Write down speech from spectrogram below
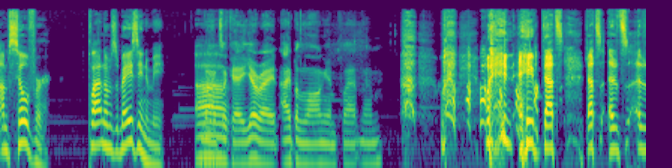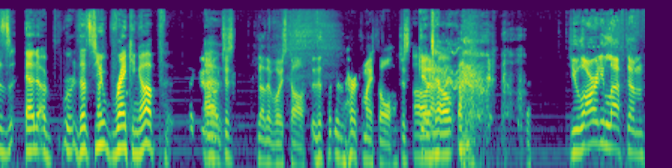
I'm silver. Platinum's amazing to me. no, it's Uh, okay. You're right. I belong in platinum. Wait, Abe, that's that's that's that's, uh, that's you ranking up. No, Uh, just another voice call. This, this hurts my soul. Just Oh get out. no. You already left him.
